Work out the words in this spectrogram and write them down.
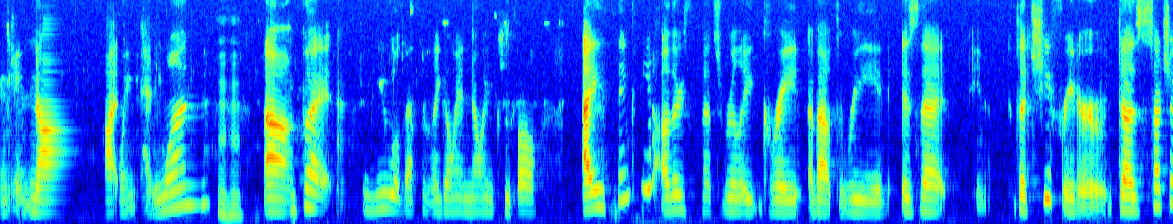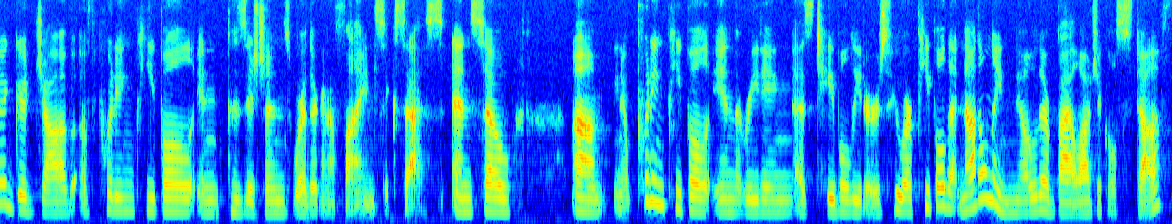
in, not knowing anyone, mm-hmm. um, but you will definitely go in knowing people. I think the other thing that's really great about the read is that you know, the chief reader does such a good job of putting people in positions where they're going to find success. And so, um, you know, putting people in the reading as table leaders who are people that not only know their biological stuff,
